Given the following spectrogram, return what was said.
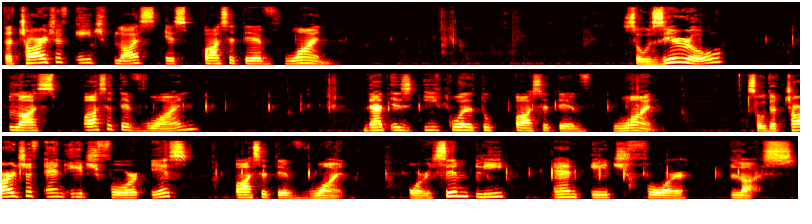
The charge of H plus is positive 1. So 0 plus positive 1, that is equal to positive 1. So the charge of NH4 is positive 1 or simply NH4 plus.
